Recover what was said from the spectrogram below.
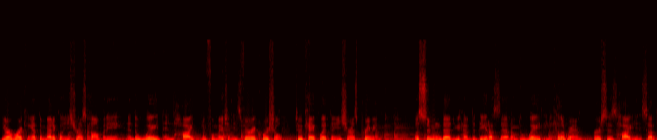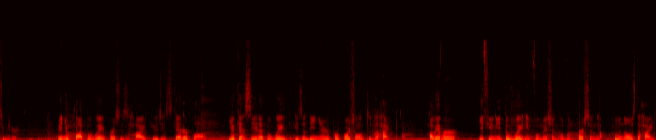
you are working at the medical insurance company and the weight and height information is very crucial to calculate the insurance premium, assuming that you have the data set of the weight in kilogram versus height in centimeter. When you plot the weight versus height using scatter plot, you can see that the weight is a linear proportional to the height. However, if you need the weight information of a person who knows the height,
